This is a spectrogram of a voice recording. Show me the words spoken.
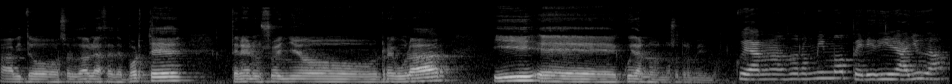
hábitos saludables, hacer deporte, tener un sueño regular y eh, cuidarnos nosotros mismos. Cuidarnos nosotros mismos, pedir ayuda,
